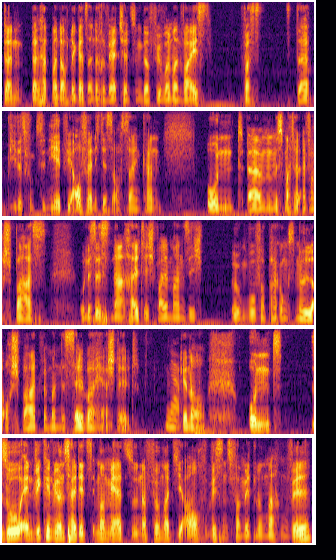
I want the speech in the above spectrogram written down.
dann, dann hat man da auch eine ganz andere Wertschätzung dafür, weil man weiß, was da, wie das funktioniert, wie aufwendig das auch sein kann. Und ähm, es macht halt einfach Spaß. Und es ist nachhaltig, weil man sich irgendwo Verpackungsmüll auch spart, wenn man das selber herstellt. Ja. Genau. Und so entwickeln wir uns halt jetzt immer mehr zu einer Firma, die auch Wissensvermittlung machen will.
